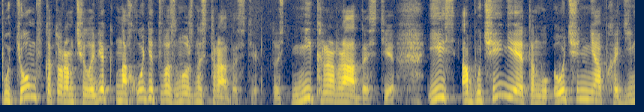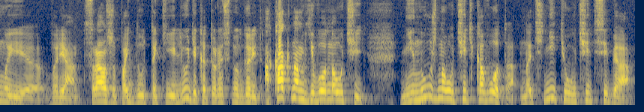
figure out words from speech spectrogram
путем, в котором человек находит возможность радости, то есть микрорадости. И обучение этому очень необходимый вариант. Сразу же пойдут такие люди, которые начнут говорить, а как нам его научить? Не нужно учить кого-то, начните учить себя,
